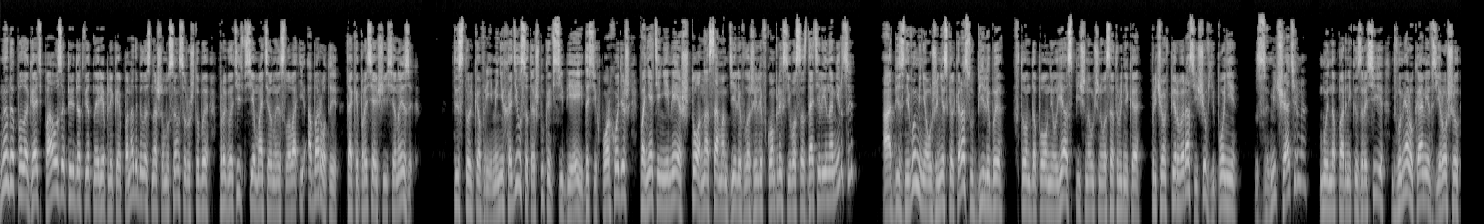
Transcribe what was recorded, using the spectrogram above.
Надо полагать, пауза перед ответной репликой понадобилась нашему сенсору, чтобы проглотить все матерные слова и обороты, так и просящиеся на язык. Ты столько времени ходил с этой штукой в себе и до сих пор ходишь, понятия не имея, что на самом деле вложили в комплекс его создатели и намирцы? А без него меня уже несколько раз убили бы, в тон дополнил я спич научного сотрудника, причем в первый раз еще в Японии. Замечательно. Мой напарник из России двумя руками взъерошил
